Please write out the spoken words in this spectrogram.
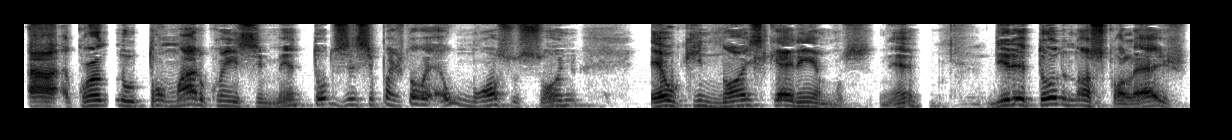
a, quando tomar o conhecimento, todos esse pastor é o nosso sonho, é o que nós queremos. Né? Diretor do nosso colégio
